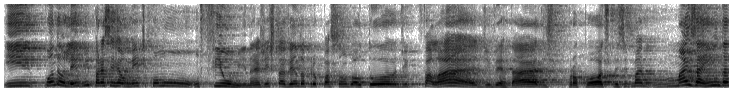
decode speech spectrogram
E quando eu leio, me parece realmente como um, filme, né? A gente está vendo a preocupação do autor de falar de verdades, propósitos, princípios, mas mais ainda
